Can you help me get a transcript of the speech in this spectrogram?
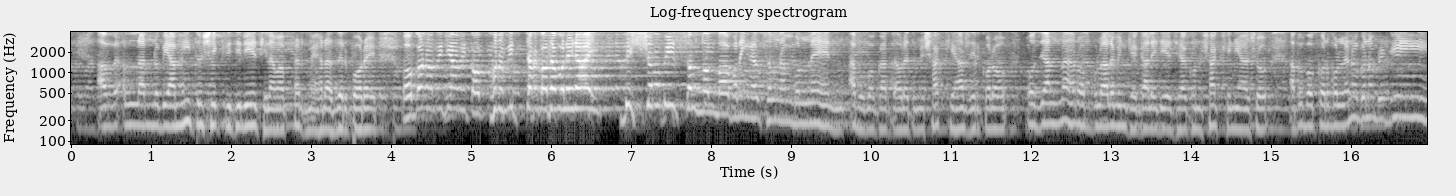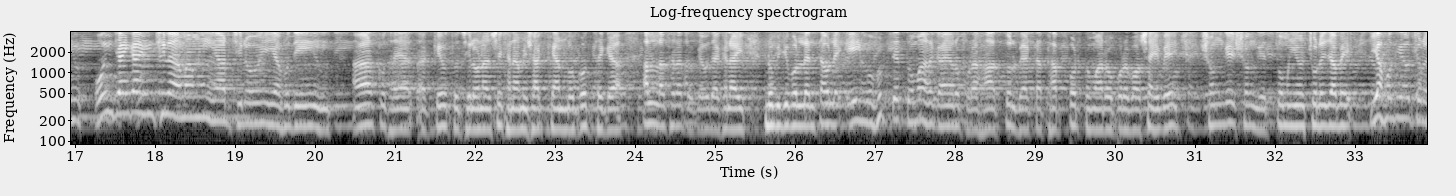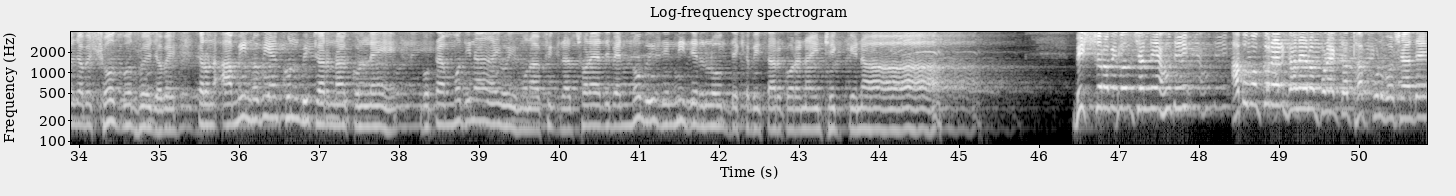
আল্লাহর নবী আমি তো স্বীকৃতি দিয়েছিলাম আপনার মেহরাজের পরে। ওগো নবীজি, আমি কখনো মিথ্যা কথা বলি নাই। বিশ্ব ওয়াসাল্লাম বললেন, আবু বকর, তাহলে তুমি সাক্ষী হাজির করো। ও যে আল্লাহ রব্বুল আলামিনকে গালি দিয়েছে, এখন সাক্ষী নিয়ে আসো। আবু বকর বললেন, ওগো নবীজি, ওই জায়গায় ছিলাম আমি, আর ছিল ওই ইহুদি। আর কোথায় কেউ তো ছিল না, সেখানে আমি সাক্ষী আনব থেকে আল্লাহ ছাড়া তো কেউ দেখে নাই। নবীজি বললেন, তাহলে এই মুহূর্তে তোমার গায়ের ওপরে হাত তুলবে, একটা থাপ্পড় তোমার উপরে বসাইবে। সঙ্গে সঙ্গে তুমিও চলে যাবে ইয়াহুদিও চলে যাবে শোধবোধ হয়ে যাবে। কারণ আমি নবী, এখন বিচার না করলে গোটা মদিনায় ওই মুনাফিকরা ছড়ায় দেবেন। নবী যে নিজের লোক দেখে বিচার করে নাই, ঠিক কিনা? বিশ্বনবী বলছেন, ইহুদি, আবু বকরের গালের ওপর একটা থাপ্পড় বসা দে।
